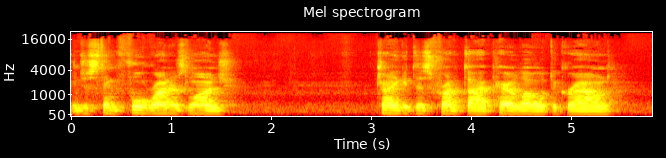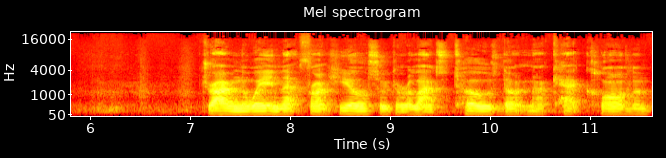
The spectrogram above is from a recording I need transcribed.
And just think full runner's lunge. Trying to get this front thigh parallel with the ground. Driving the weight in that front heel so we can relax the toes, don't not cat claw them.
